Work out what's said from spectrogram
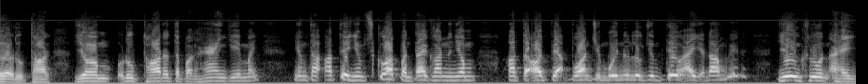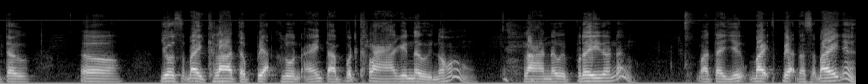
ើលរូបថតយករូបថតទៅបង្ហាញគេមិនខ្ញុំថាអត់ទេខ្ញុំស្គាល់ប៉ុន្តែគាត់ខ្ញុំអត់ទៅឲ្យពាក់ព័ន្ធជាមួយនឹងលោកជំទាវឯកឧត្តមគេយើងខ្លួនឯងទៅអឺយកស្បែកខ្លាទៅពាក់ខ្លួនឯងតាមពិតខ្លាគេនៅឯនោះខ្លានៅឯព្រៃនោះហ្នឹង បាទតែយើងបែកពាក់តែស្បែកហ្នឹង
